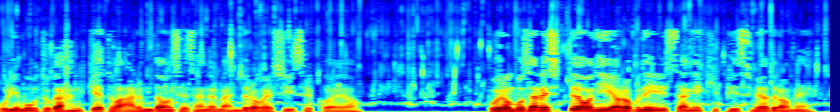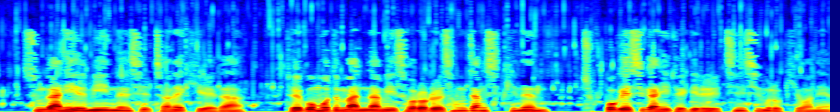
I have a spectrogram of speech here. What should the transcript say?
우리 모두가 함께 더 아름다운 세상을 만들어갈 수 있을 거예요. 보현보살의 10대원이 여러분의 일상에 깊이 스며들어매 순간이 의미 있는 실천의 기회가 되고 모든 만남이 서로를 성장시키는 축복의 시간이 되기를 진심으로 기원해요.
